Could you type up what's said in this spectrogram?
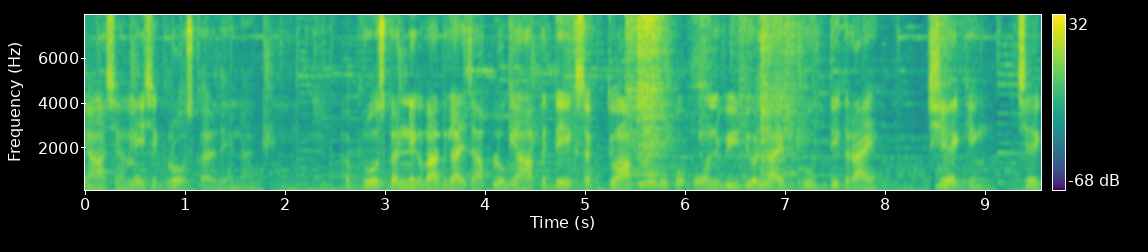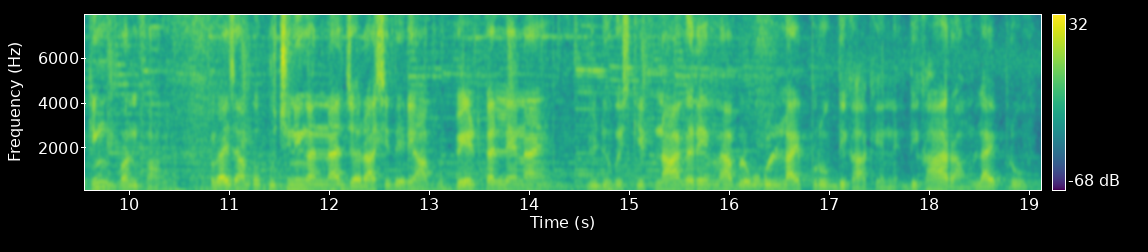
यहाँ से हमें इसे क्रॉस कर देना है। अब क्रॉस करने के बाद गाइज़ आप लोग यहाँ पे देख सकते हो आप लोगों को ऑन वीडियो लाइव प्रूफ दिख रहा है चेकिंग चेकिंग वन फाउंड तो गाइज़ आपको कुछ नहीं करना है, ज़रा सी देर यहाँ पे वेट कर लेना है। वीडियो को स्किप ना करें, मैं आप लोगों को लाइव प्रूफ दिखा के, दिखा रहा हूँ लाइव प्रूफ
